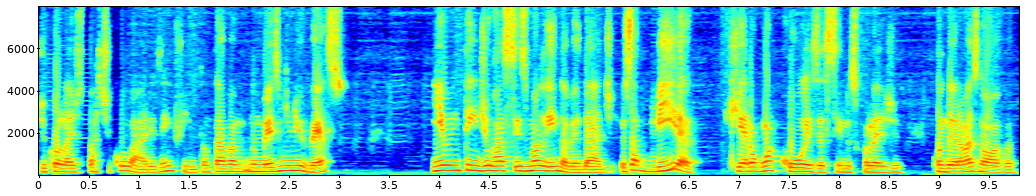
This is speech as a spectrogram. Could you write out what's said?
de colégios particulares. Enfim, então estava no mesmo universo. E eu entendi o racismo ali, na verdade. Eu sabia que era alguma coisa assim nos colégios quando eu era mais nova.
